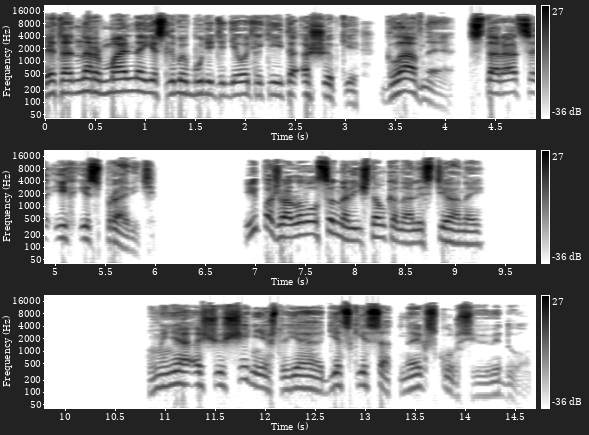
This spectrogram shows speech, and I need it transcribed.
Это нормально, если вы будете делать какие-то ошибки. Главное — стараться их исправить. И пожаловался на личном канале с Тианой. У меня ощущение, что я детский сад на экскурсию веду.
